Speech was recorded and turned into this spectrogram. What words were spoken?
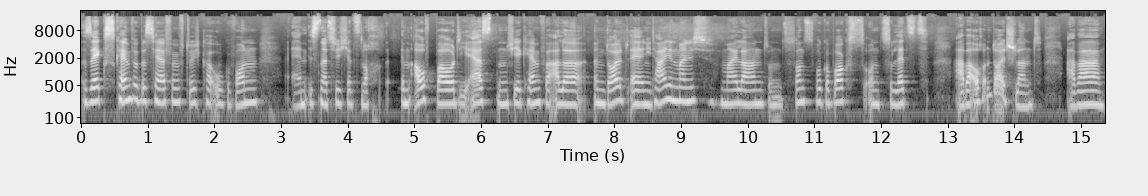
sechs Kämpfe bisher, fünf durch K.O. gewonnen. Ähm, ist natürlich jetzt noch im Aufbau. Die ersten vier Kämpfe alle in, Deut äh, in Italien, meine ich, Mailand und sonst wo geboxt und zuletzt aber auch in Deutschland. Aber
